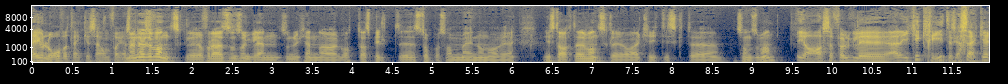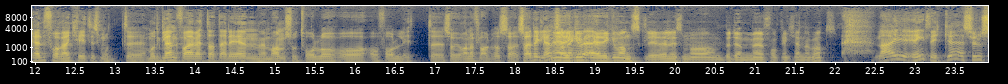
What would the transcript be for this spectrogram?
er jo lov å tenke seg om for Jesper. Men er det vanskeligere for deg, sånn som Glenn, som du kjenner godt, har spilt eh, stopper med i noen år i, i start, er det vanskeligere å være kritisk til sånne som han? Ja, selvfølgelig. Eller ikke kritisk. altså Jeg er ikke redd for å være kritisk mot, eh, mot Glenn, for jeg vet at er det en mann som tåler å, å få litt uh, så flagrer, så, så er det Glenn. Men er, det ikke, det- er det ikke vanskeligere liksom, å bedømme folk en kjenner godt? Nei, egentlig ikke. Jeg synes,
